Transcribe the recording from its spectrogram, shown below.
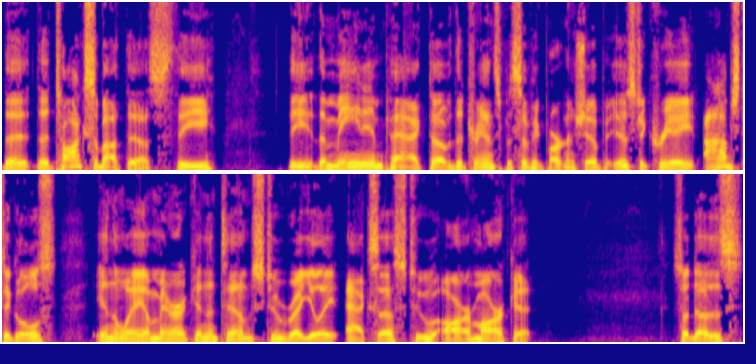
that that talks about this. the the The main impact of the Trans-Pacific Partnership is to create obstacles in the way American attempts to regulate access to our market. So, does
